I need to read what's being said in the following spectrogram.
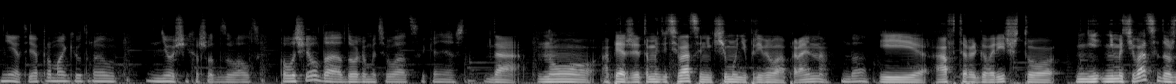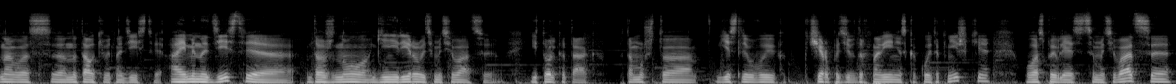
Нет, я про магию утра не очень хорошо отзывался. Получил, да, долю мотивации, конечно. Да, но, опять же, эта мотивация ни к чему не привела, правильно? Да. И автор говорит, что не, не мотивация должна вас э, наталкивать на действие, а именно действие должно генерировать мотивацию. И только так. Потому что если вы черпаете вдохновение с какой-то книжки, у вас появляется мотивация,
